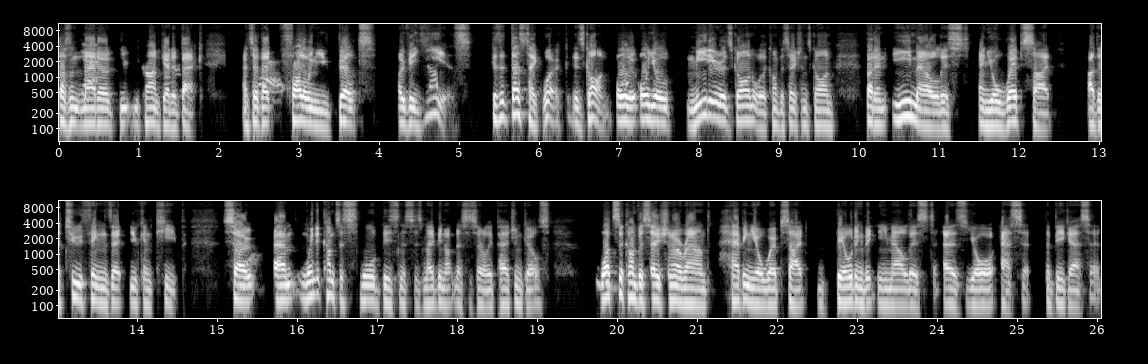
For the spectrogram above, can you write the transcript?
Doesn't Yeah. matter. You, you can't get it back. And so Yeah. that following you've built over years, because it does take work, is gone. All, all your media is gone, all the conversation's gone. But an email list and your website are the two things that you can keep. So um, when it comes to small businesses, maybe not necessarily pageant girls, what's the conversation around having your website, building the email list as your asset, the big asset?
